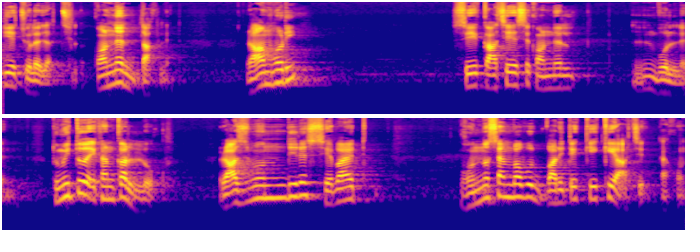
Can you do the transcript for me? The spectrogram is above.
দিয়ে চলে যাচ্ছিল। কর্নেল ডাকলেন, রামহরি? সে কাছে এসে কর্নেল বললেন, তুমি তো এখানকার লোক। রাজমন্দিরের সেবায় ঘন্যশ্যামবাবুর বাড়িতে কে কে আছে এখন?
